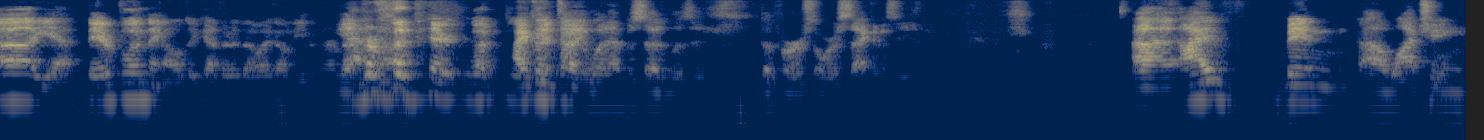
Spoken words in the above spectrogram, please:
Uh, yeah, they're blending all together though. I Yeah. what they're what. I couldn't tell you what episode was in the first or second season. Uh, I've been uh, watching.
